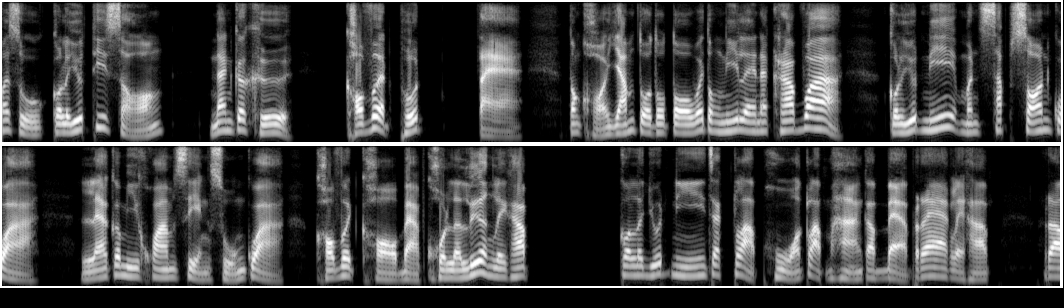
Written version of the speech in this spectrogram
มาสู่กลยุทธ์ที่ 2 นั่นก็คือ covered put แต่ต้องขอย้ำตัวโตๆไว้ตรงนี้เลยนะครับว่า กลยุทธ์นี้มันซับซ้อนกว่า แล้วก็มีความเสี่ยงสูงกว่า covered call แบบคนละเรื่องเลยครับ กลยุทธ์นี้จะกลับหัวกลับหางกับแบบแรกเลยครับ เรา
